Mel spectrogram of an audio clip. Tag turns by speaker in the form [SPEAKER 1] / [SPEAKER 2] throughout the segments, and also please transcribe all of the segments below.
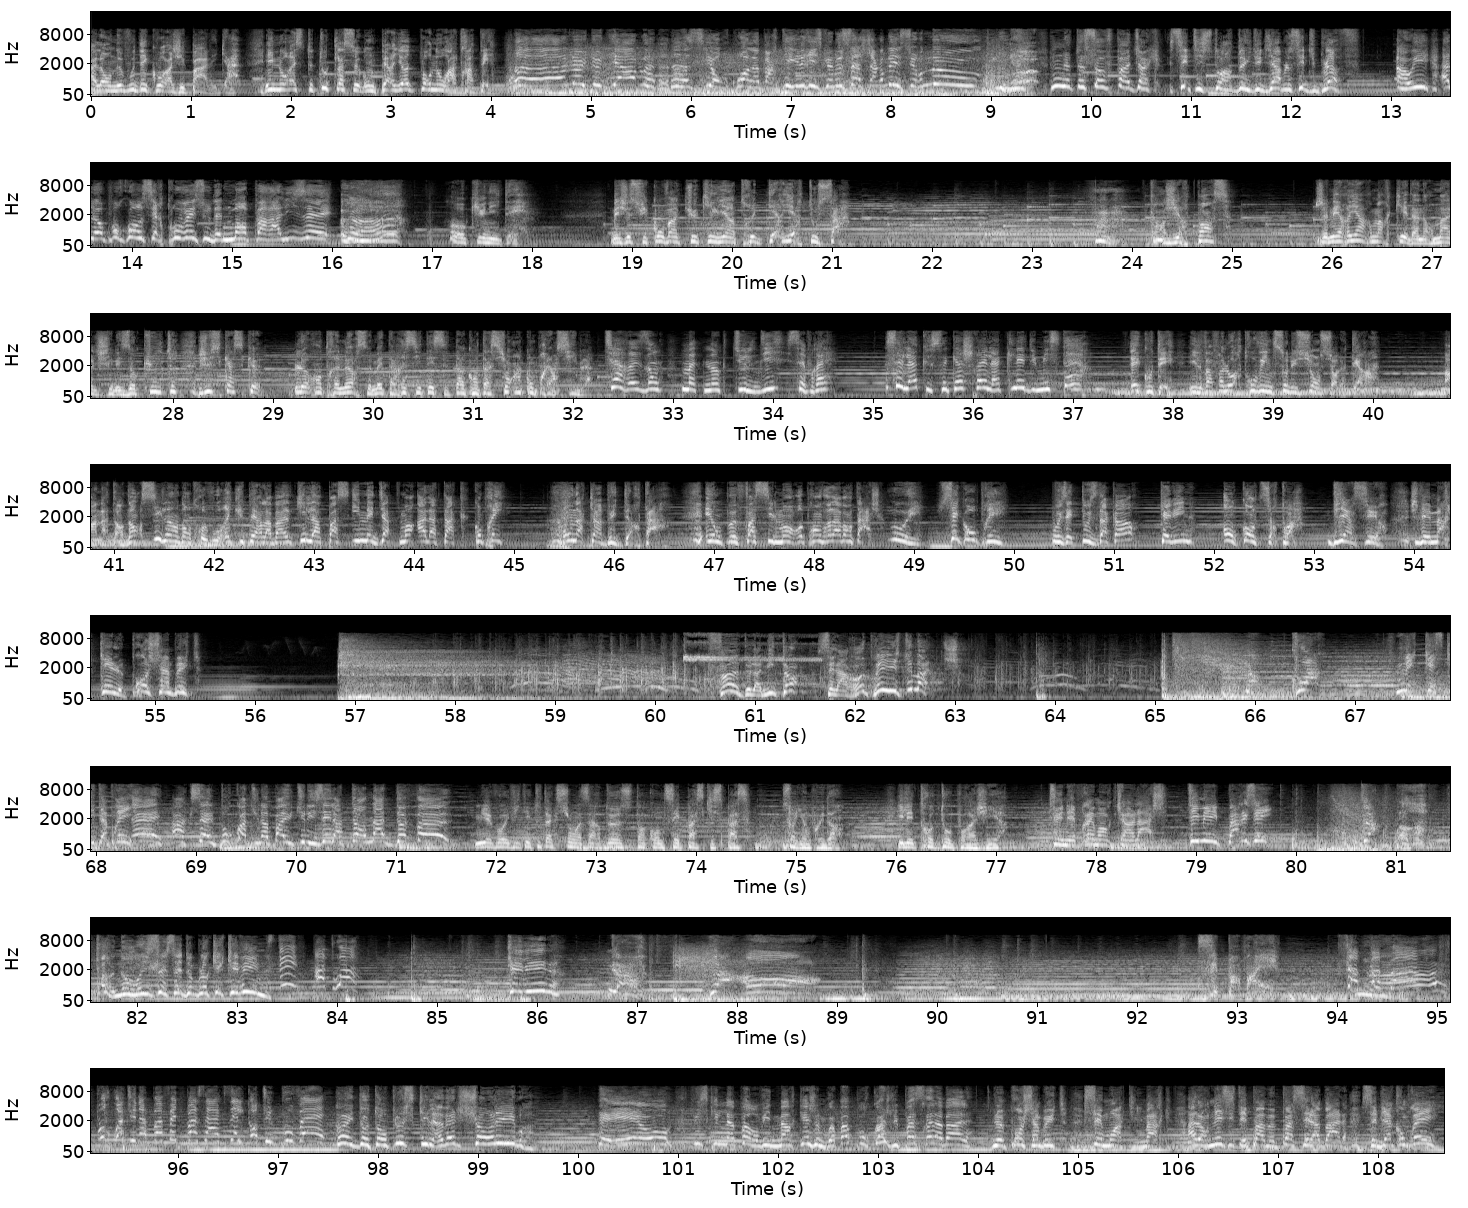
[SPEAKER 1] Allons, ne vous découragez pas, les gars. Il nous reste toute la seconde période pour nous rattraper.
[SPEAKER 2] Ah, l'œil du diable Si on reprend la partie, il risque de s'acharner sur nous
[SPEAKER 3] Ne te sauve pas, Jack
[SPEAKER 1] Cette histoire d'œil du diable, c'est du bluff.
[SPEAKER 2] Ah oui Alors pourquoi on s'est retrouvé soudainement paralysé
[SPEAKER 1] Aucune idée. Mais je suis convaincu qu'il y a un truc derrière tout ça. Hmm, Quand j'y repense, je n'ai rien remarqué d'anormal chez les occultes jusqu'à ce que leur entraîneur se mette à réciter cette incantation incompréhensible.
[SPEAKER 4] Tu as raison, maintenant que tu le dis, c'est vrai.
[SPEAKER 5] C'est là que se cacherait la clé du mystère
[SPEAKER 1] Écoutez, il va falloir trouver une solution sur le terrain. En attendant, si l'un d'entre vous récupère la balle, qu'il la passe immédiatement à l'attaque, compris? On n'a qu'un but de retard, et on peut facilement reprendre l'avantage.
[SPEAKER 2] Oui, c'est compris
[SPEAKER 1] Vous êtes tous d'accord? Kevin, on compte sur toi.
[SPEAKER 3] Bien sûr, je vais marquer le prochain but
[SPEAKER 6] Fin de la mi-temps, c'est la reprise du match.
[SPEAKER 3] Quoi? Mais qu'est-ce qui t'a pris?
[SPEAKER 1] Hé, Axel, pourquoi tu n'as pas utilisé la tornade de feu?
[SPEAKER 7] Mieux vaut éviter toute action hasardeuse tant qu'on ne sait pas ce qui se passe. Soyons prudents. Il est trop tôt pour agir.
[SPEAKER 3] Tu n'es vraiment qu'un lâche. Timmy, par ici! Ah, oh,
[SPEAKER 1] Oh non, ils essaient de bloquer Kevin.
[SPEAKER 4] Steve, à toi.
[SPEAKER 1] Kevin?
[SPEAKER 3] Ah, ah, oh C'est pas vrai.
[SPEAKER 4] Ça pas. Pourquoi tu n'as pas fait de passe à Axel quand tu le pouvais
[SPEAKER 2] Oh, et d'autant plus qu'il avait le champ libre.
[SPEAKER 8] Eh oh Puisqu'il n'a pas envie de marquer, je ne vois pas pourquoi je lui passerai la balle.
[SPEAKER 3] Le prochain but, c'est moi qui le marque. Alors n'hésitez pas à me passer la balle, c'est bien compris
